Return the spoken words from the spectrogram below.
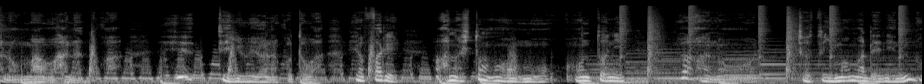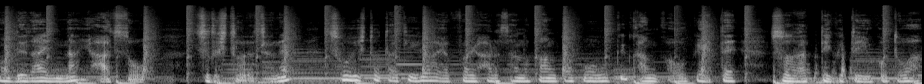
あの舞う花とかっていうようなことはやっぱりあの人ももう本当にあのちょっと今までのデザインない発想する人ですよね。そういう人たちがやっぱり原さんの感覚を受け感化を受けて育っていくということは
